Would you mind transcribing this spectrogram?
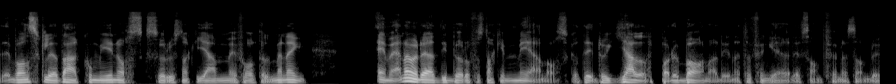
det er vanskelig dette her, hvor mye norsk skal du snakke hjemme i forhold til Men jeg, jeg mener jo det at de burde få snakke mer norsk. at Da hjelper du barna dine til å fungere i det samfunnet som du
